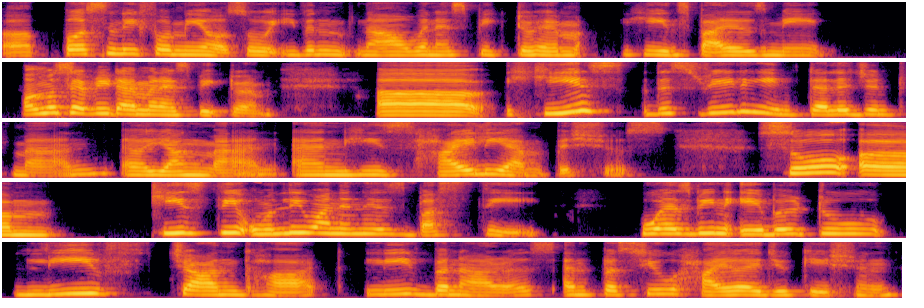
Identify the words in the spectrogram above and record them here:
Uh, personally, for me also, even now when I speak to him, he inspires me almost every time when I speak to him. Uh, he is this really intelligent man, a young man, and he's highly ambitious. So um, he's the only one in his basti who has been able to leave Chand Ghat, leave Banaras, and pursue higher education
